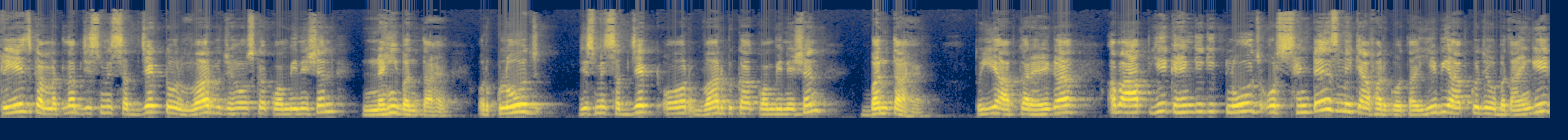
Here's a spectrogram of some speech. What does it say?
फ्रेज का मतलब जिसमें सब्जेक्ट और वर्ब जो है उसका कॉम्बिनेशन नहीं बनता है और क्लोज जिसमें सब्जेक्ट और वर्ब का कॉम्बिनेशन बनता है। तो ये आपका रहेगा। अब आप ये कहेंगे कि क्लोज और सेंटेंस में क्या फ़र्क होता है, ये भी आपको जो बताएँगे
